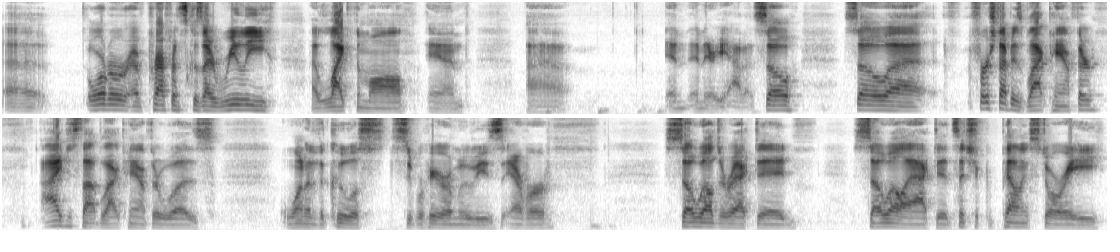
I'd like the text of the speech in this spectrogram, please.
uh, order of preference because I really I like them all and uh, and and there you have it. So so uh, first up is Black Panther. I just thought Black Panther was one of the coolest superhero movies ever. So well directed, so well acted, such a compelling story,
